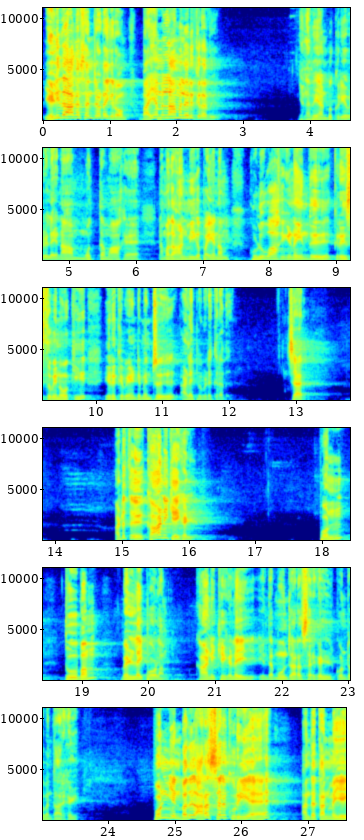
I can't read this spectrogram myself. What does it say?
எளிதாக சென்றடைகிறோம். பயம் இல்லாமல் இருக்கிறது. எனவே அன்புக்குரியவர்களே நாம் மொத்தமாக நமது ஆன்மீக பயணம் குழுவாக இணைந்து கிறிஸ்துவை நோக்கி இருக்க வேண்டும் என்று அழைப்பு விடுக்கிறது. சார் அடுத்து காணிக்கைகள். பொன் தூபம் வெள்ளை போளம் காணிக்கைகளை இந்த மூன்று அரசர்கள் கொண்டு வந்தார்கள். பொன் என்பது அரசருக்குரிய அந்த தன்மையை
